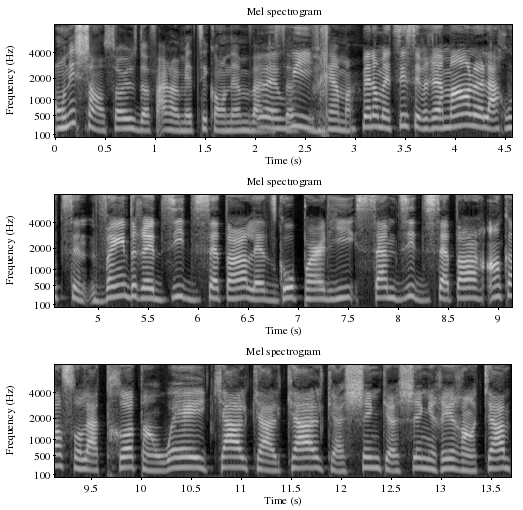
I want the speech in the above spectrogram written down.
on est chanceuse de faire un métier qu'on aime, Vanessa. Euh, oui. Vraiment. Mais non, mais tu sais, c'est vraiment là, la routine. Vendredi, 17h, let's go party. Samedi, 17h, encore sur la trotte en way, cal, cal, cal, caching, caching, rire en calme.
